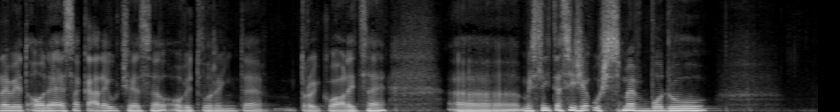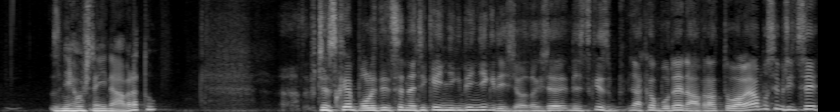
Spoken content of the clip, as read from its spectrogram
09, ODS a KDU ČSL o vytvoření té trojkoalice. Uh, myslíte si, že už jsme v bodu z něhož nejí návratu? České politice neříkej nikdy nikdy, že jo? takže vždycky z nějakého bude návratu, ale já musím říci,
